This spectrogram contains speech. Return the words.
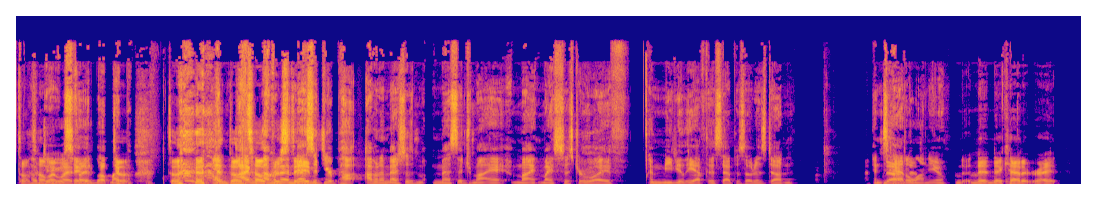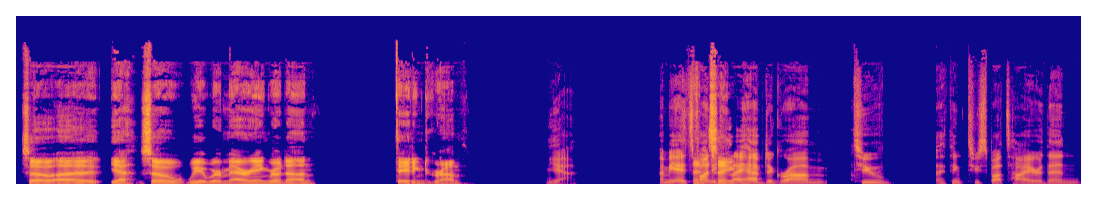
Don't How tell my wife. I, that about my- don't don't, I'm, don't I'm- tell I'm gonna Christine. message your. Po- I'm gonna message message my my my sister wife immediately after this episode is done, and No, tattle no. on you. N- Nick had it right. So uh yeah, so we we're marrying Rodon, dating Degrom. Yeah. I mean, it's And funny because saying- I have DeGrom two, I think two spots higher than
